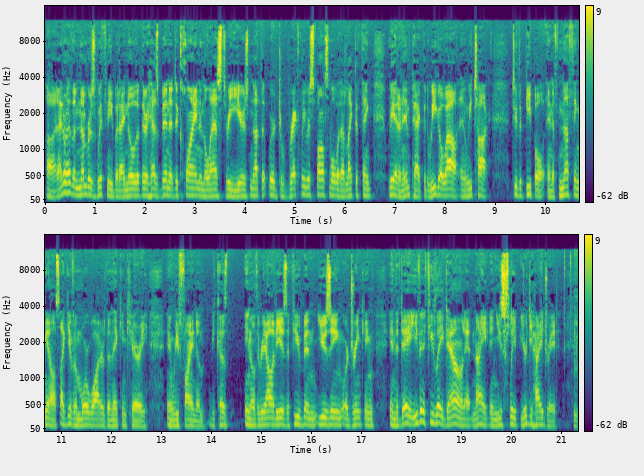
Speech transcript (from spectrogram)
uh, and I don't have the numbers with me, but I know that there has been a decline in the last three years. Not that we're directly responsible, but I'd like to think we had an impact. That we go out and we talk to the people, and if nothing else, I give them more water than they can carry, and we find them because you know the reality is if you've been using or drinking in the day even if you lay down at night and you sleep you're dehydrated. Hmm.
